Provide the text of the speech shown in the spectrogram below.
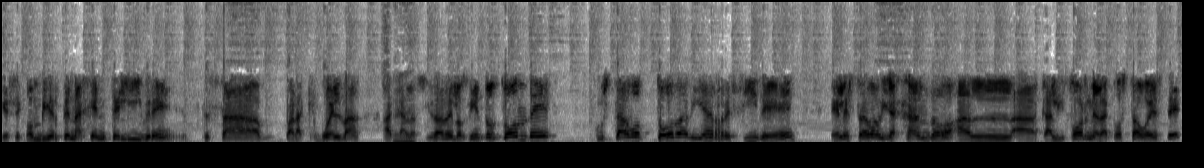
que se convierte en agente libre, está para que vuelva acá a la ciudad de los vientos, donde Gustavo todavía reside. ¿eh? Él estaba viajando al, a California, a la costa oeste,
